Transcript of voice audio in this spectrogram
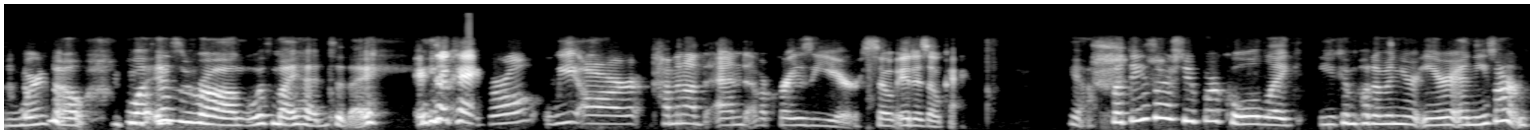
Weren't No, what is wrong with my head today? It's okay, girl. We are coming on the end of a crazy year, so it is okay. Yeah, but these are super cool. Like you can put them in your ear, and these aren't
